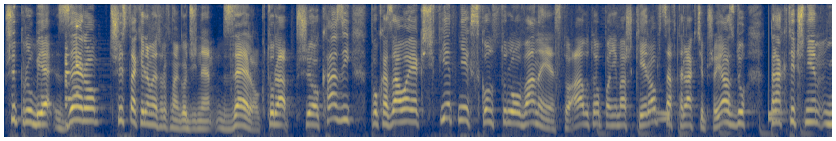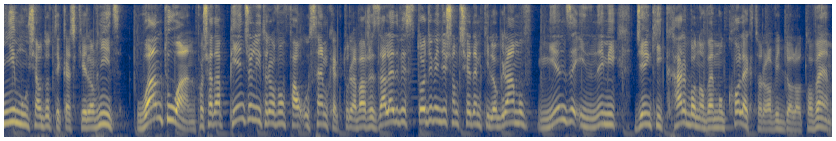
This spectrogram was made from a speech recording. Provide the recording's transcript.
przy próbie 0 300 km na godzinę 0, która przy okazji pokazała jak świetnie skonstruowane jest to auto, ponieważ kierowca w trakcie przejazdu praktycznie nie musiał dotykać kierownicy. One to One posiada 5-litrową V8, która waży zaledwie 197 kg, między innymi dzięki karbonowemu kolektorowi dolotowemu.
